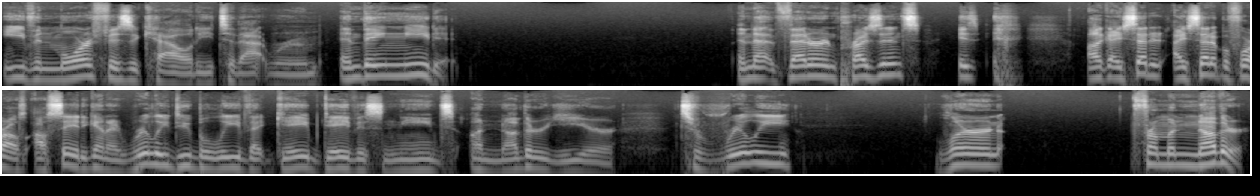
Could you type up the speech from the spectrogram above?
even more physicality to that room, and they need it. And that veteran presence is, like I said it. I said it before. I'll, I'll say it again. I really do believe that Gabe Davis needs another year to really learn from another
